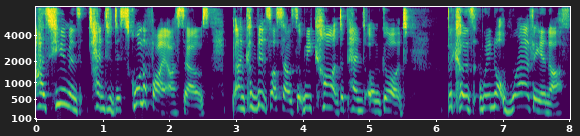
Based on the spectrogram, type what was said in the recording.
as humans tend to disqualify ourselves and convince ourselves that we can't depend on God. because we're not worthy enough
